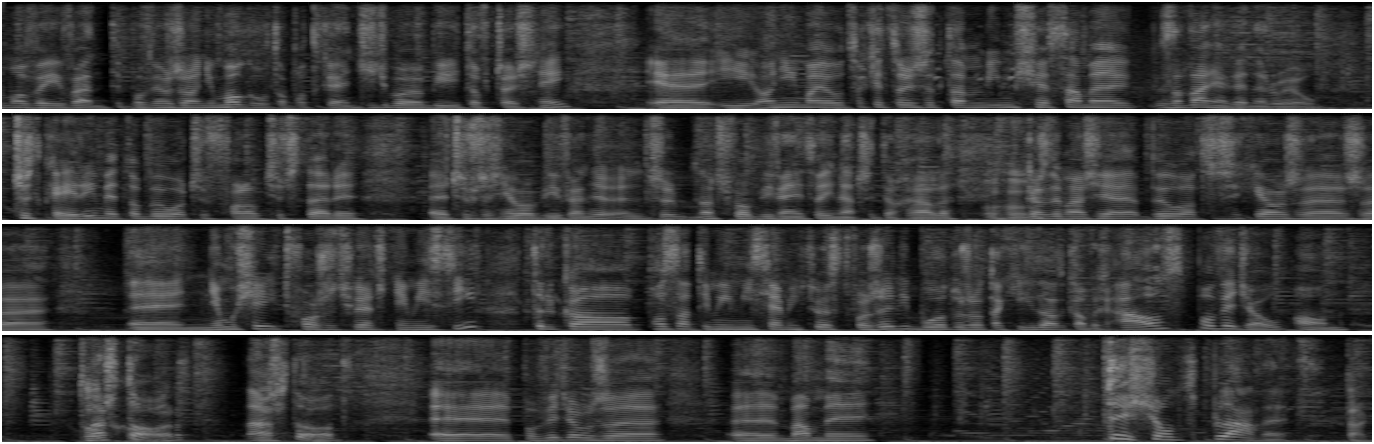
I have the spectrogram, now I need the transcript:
randomowe eventy, bo wiem, że oni mogą to podkręcić, bo robili to wcześniej e, i oni mają takie coś, że tam im się same zadania generują. Czy w Skyrimie to było, czy w Falloutie 4, e, czy wcześniej w Oblivianie, czy, znaczy w Oblivianie to inaczej trochę, ale w każdym razie było coś takiego, że, że e, nie musieli tworzyć ręcznie misji, tylko poza tymi misjami, które stworzyli, było dużo takich dodatkowych. A on powiedział, on, Todd nasz Todd, Nasz Todd, e, powiedział, że e, mamy tysiąc planet. Tak.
